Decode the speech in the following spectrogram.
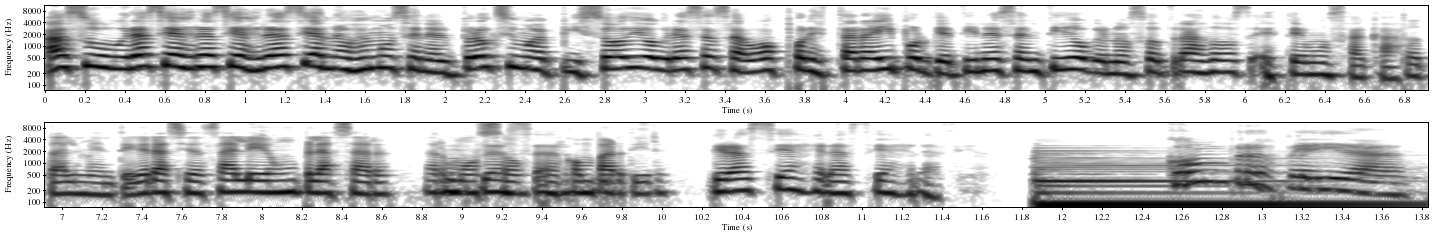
Azu, gracias, gracias, gracias. Nos vemos en el próximo episodio. Gracias a vos por estar ahí porque tiene sentido que nosotras dos estemos acá. Totalmente. Gracias, Ale. Un placer. Hermoso compartir. Gracias, gracias, gracias. Con prosperidad.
